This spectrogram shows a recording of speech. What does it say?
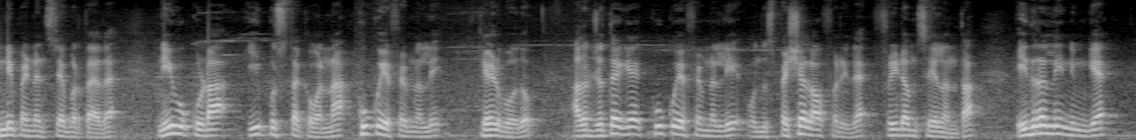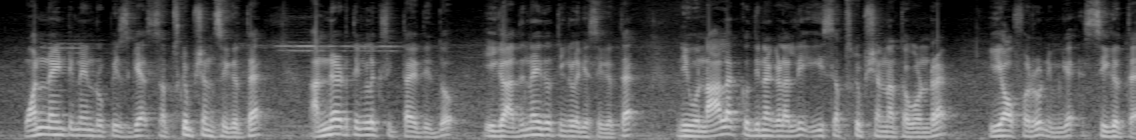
ಇಂಡಿಪೆಂಡೆನ್ಸ್ ಡೇ ಬರ್ತಾ ಇದೆ. ನೀವು ಕೂಡ ಈ ಪುಸ್ತಕವನ್ನು ಕೂಕು ಎಫ್ ಎಮ್ನಲ್ಲಿ ಕೇಳ್ಬೋದು. ಅದರ ಜೊತೆಗೆ ಕೂಕು ಎಫ್ ಎಮ್ನಲ್ಲಿ ಒಂದು ಸ್ಪೆಷಲ್ ಆಫರ್ ಇದೆ ಫ್ರೀಡಮ್ ಸೇಲ್ ಅಂತ. ಇದರಲ್ಲಿ ನಿಮಗೆ ಒನ್ ನೈಂಟಿ ನೈನ್ ರುಪೀಸ್ಗೆ ಸಬ್ಸ್ಕ್ರಿಪ್ಷನ್ ಸಿಗುತ್ತೆ. ಹನ್ನೆರಡು ತಿಂಗಳಿಗೆ ಸಿಗ್ತಾ ಇದ್ದಿದ್ದು, ಈಗ ಹದಿನೈದು ತಿಂಗಳಿಗೆ ಸಿಗುತ್ತೆ. ನೀವು ನಾಲ್ಕು ದಿನಗಳಲ್ಲಿ ಈ ಸಬ್ಸ್ಕ್ರಿಪ್ಷನ್ನ ತೊಗೊಂಡ್ರೆ ಈ ಆಫರು ನಿಮಗೆ ಸಿಗುತ್ತೆ.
